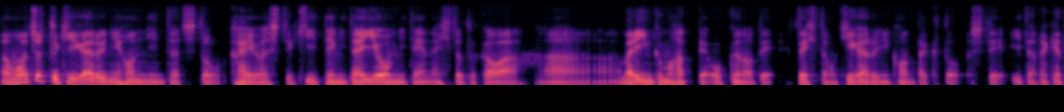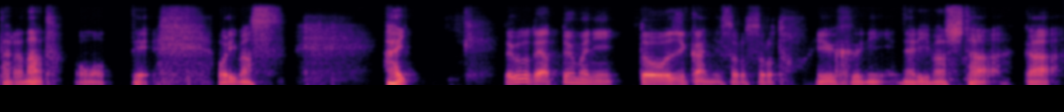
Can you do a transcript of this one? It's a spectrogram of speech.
まあ、もうちょっと気軽に本人たちと会話して聞いてみたいよみたいな人とかは、あまあ、リンクも貼っておくので、ぜひとも気軽にコンタクトしていただけたらなと思っております。はい。ということで、あっという間にお時間にそろそろというふうになりましたが、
